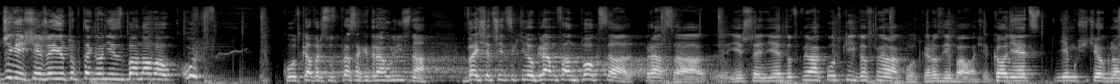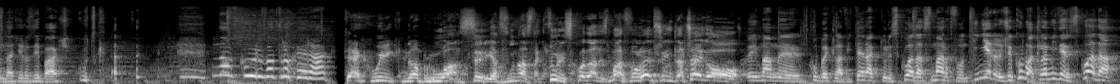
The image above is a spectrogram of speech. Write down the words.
dziwię się, że YouTube tego nie zbanował, kurwa. Kłódka versus prasa hydrauliczna. 20 tysięcy kg unboxal. Prasa y, jeszcze nie dotknęła kłódki i dotknęła kłódkę. Rozjebała się. Koniec. Nie musicie oglądać. Rozjebała się kłódka. No kurwa, trochę rak. Tech Week number one, seria 12, który składany smartfon lepszy i dlaczego? No i mamy Kubę Klawitera, który składa smartfon. I nie dość, że Kuba Klawiter składa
